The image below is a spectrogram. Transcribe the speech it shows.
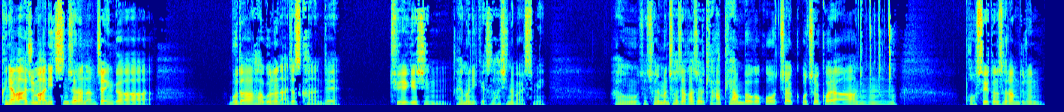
그냥 아주 많이 친절한 남자인가 보다 하고는 앉아서 가는데 뒤에 계신 할머니께서 하시는 말씀이 아유 저 젊은 처자가 저렇게 앞이 안 보고 어쩔 어쩔 거야. 음. 버스에 있던 사람들은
